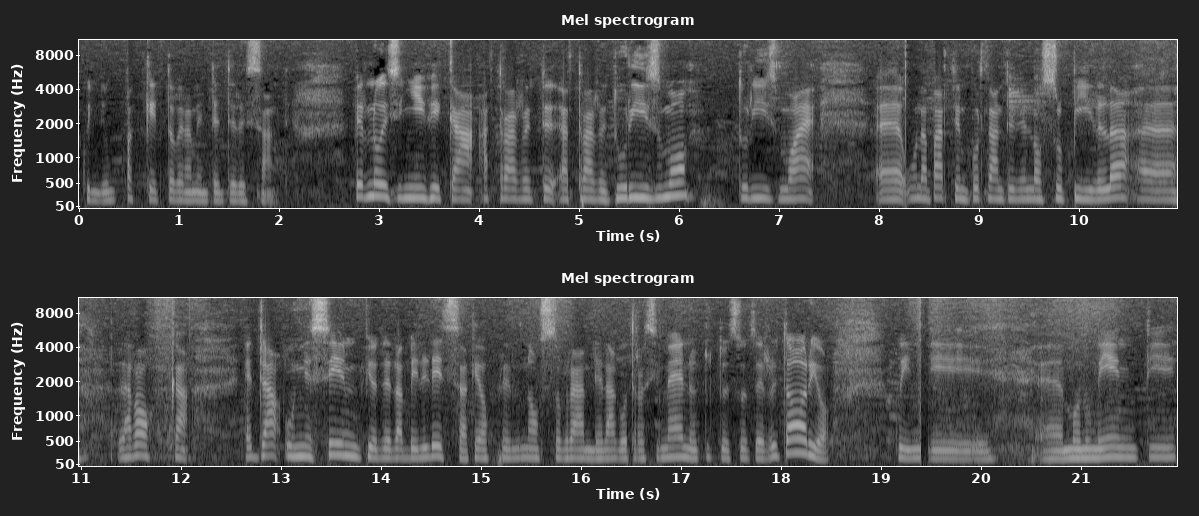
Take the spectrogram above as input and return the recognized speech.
quindi un pacchetto veramente interessante. Per noi significa attrarre, attrarre turismo, turismo è eh, una parte importante del nostro PIL, eh, la Rocca è già un esempio della bellezza che offre il nostro grande lago Trasimeno e tutto il suo territorio, quindi eh, monumenti,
